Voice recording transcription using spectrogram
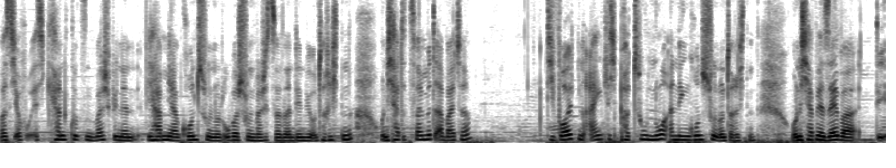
was ich auch, ich kann kurz ein Beispiel nennen. Wir haben ja Grundschulen und Oberschulen beispielsweise, an denen wir unterrichten. Und ich hatte zwei Mitarbeiter, die wollten eigentlich partout nur an den Grundschulen unterrichten. Und ich habe ja selber die,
